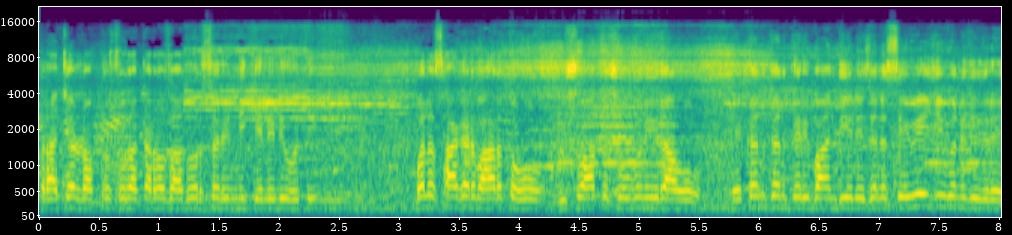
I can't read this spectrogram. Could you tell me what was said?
प्राचार्य डॉक्टर सुधाकरराव जाधवर सर यांनी केलेली होती. बलसागर भारत हो विश्वात शोभनी राहो हे कणकण करी बांधिले जन सेवे जीवन दिदरे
